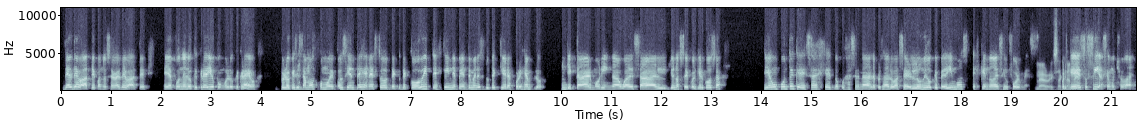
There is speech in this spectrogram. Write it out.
del debate, cuando se haga el debate, ella pone lo que cree, yo pongo lo que creo. Pero lo que sí estamos como conscientes en esto de, de COVID es que independientemente si tú te quieras, por ejemplo, inyectar moringa, agua de sal, yo no sé, cualquier cosa, llega un punto en que sabes que no puedes hacer nada, la persona lo va a hacer. Lo único que pedimos es que no desinformes. Claro, exactamente. Porque eso sí hace mucho daño.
